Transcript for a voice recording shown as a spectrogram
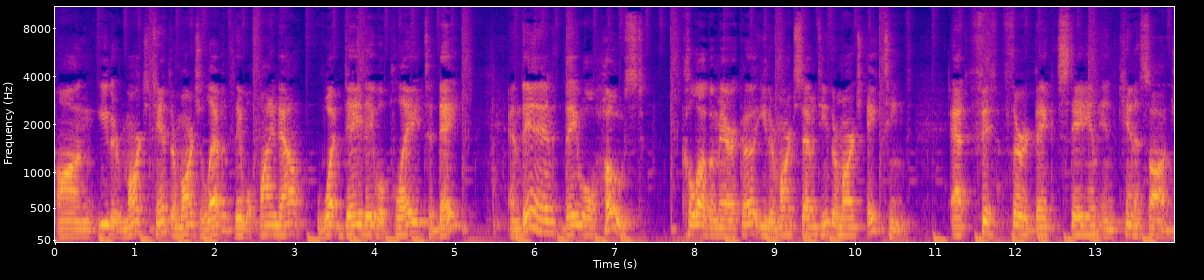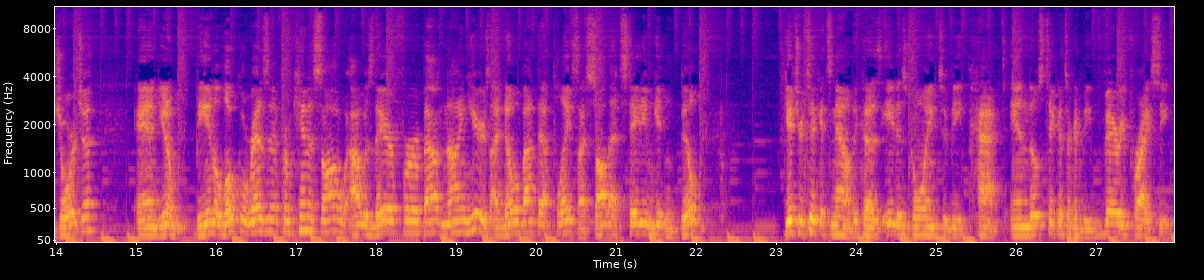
on either March 10th or March 11th. They will find out what day they will play today. And then they will host Club America either March 17th or March 18th at Fifth Third Bank Stadium in Kennesaw, Georgia. And, you know, being a local resident from Kennesaw, I was there for about nine years. I know about that place. I saw that stadium getting built. Get your tickets now because it is going to be packed, and those tickets are going to be very pricey.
